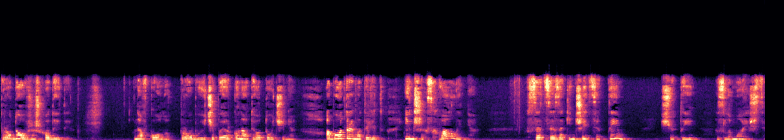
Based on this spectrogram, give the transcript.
продовжиш ходити навколо, пробуючи переконати оточення або отримати від інших схвалення, все це закінчиться тим, що ти зламаєшся,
